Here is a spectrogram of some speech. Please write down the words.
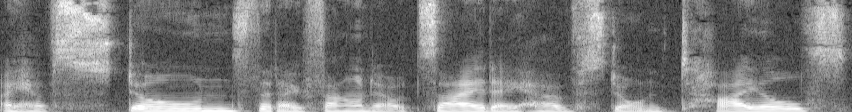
I have stones that I found outside, I have stone tiles,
